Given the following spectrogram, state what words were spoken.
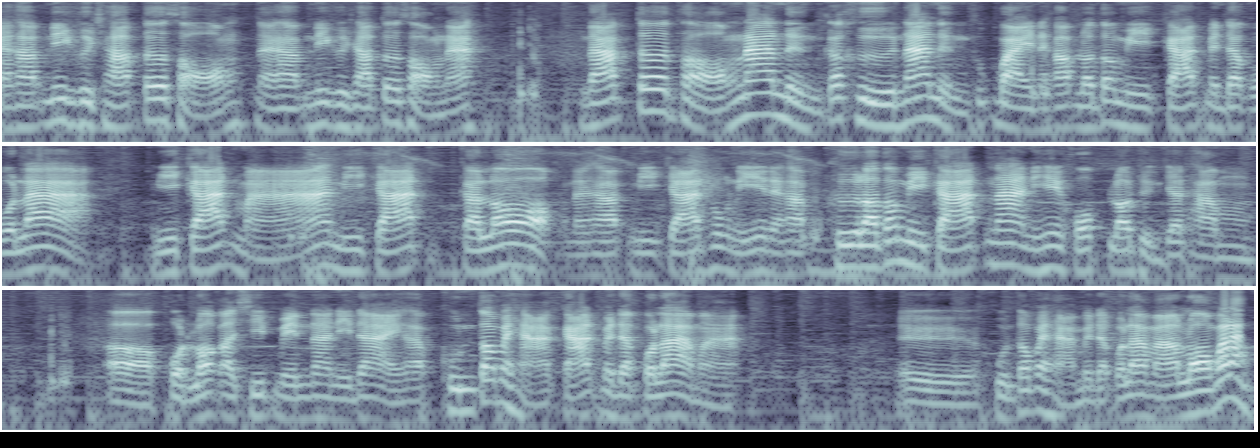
นะครับ นี่คือชาร์ปเตอร์2นะครับนี่คือชาร์ปเตอร์2นะชาร์ปเตอร์2หน้า 1 ก็คือหน้า 1 ทุกใบนะครับ เราต้องมีการ์ดเมนดาโกล่ามีการ์ดหมา มีการ์ดกระลอกนะครับ มีการ์ดพวกนี้นะครับ คือเราต้องมีการ์ดหน้านี้ให้ครบ เราถึงจะทำเอ่อ ปลดล็อกอาชีพเมนต์หน้านี้ได้ครับ คุณต้องไปหาการ์ดเมดาโกล่ามา เออ คุณต้องไปหาเมดาโกล่ามา ลองปะล่ะ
